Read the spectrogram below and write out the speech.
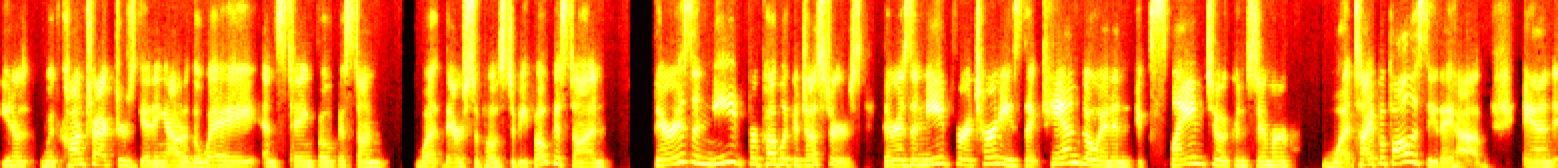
you know with contractors getting out of the way and staying focused on what they're supposed to be focused on there is a need for public adjusters. There is a need for attorneys that can go in and explain to a consumer what type of policy they have and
